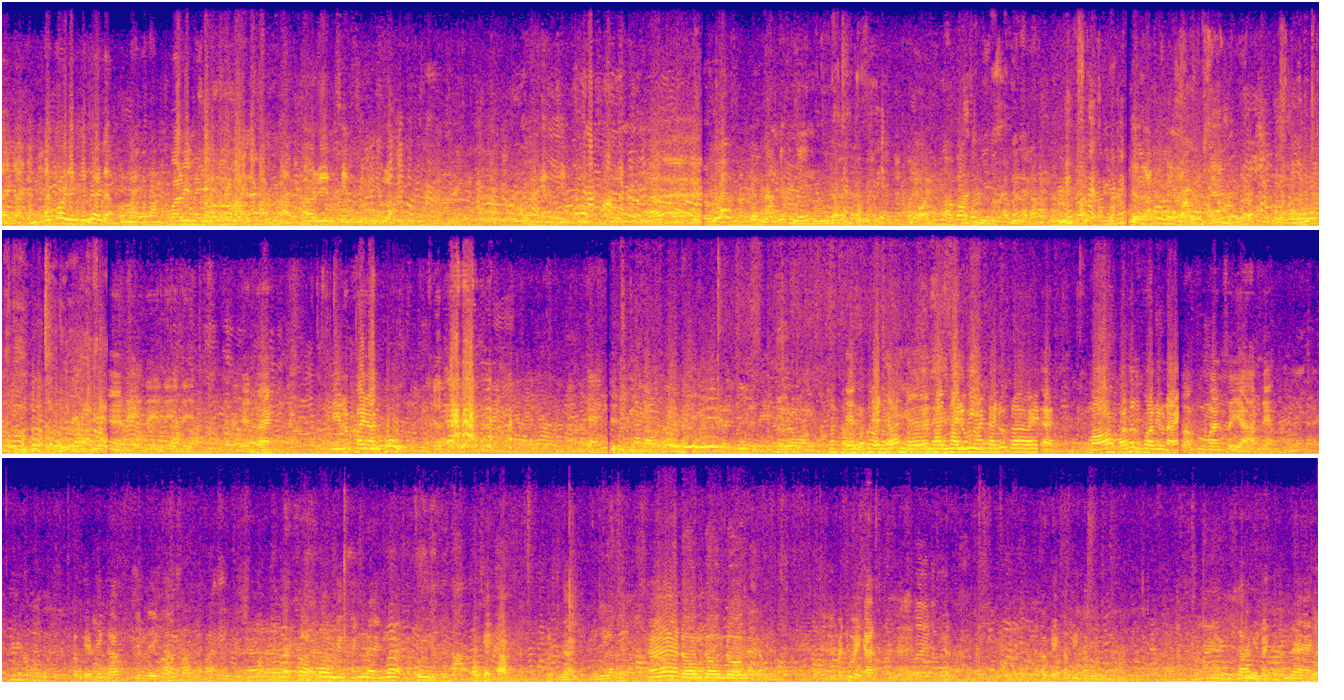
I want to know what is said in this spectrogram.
ด้ได้ไอ้พ่อยังคิดเรื่องเนี่ยมารินสินสุดมารินสินสุดรู้ได้ที่กับได้ที่มีเห็นไหมนี่รถไฟรางคู่เห็นเห็นเออถ่าย ถ่ายรูปถ่ายรูปหน่อยเออหมอหมอท่านพรอยู่ไหนสองกุมารสยามเนี่ยโอเคพี่ครับยินดีครับก็เริ่มยังแข็งแรงมากครับพี่โอเคครับแข็งแรงสวัสดีครับอ่าโดมโดมโดมมาช่วยกันโอเคครับพี่ครับใช่ เห็นไหมแข็งแรง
